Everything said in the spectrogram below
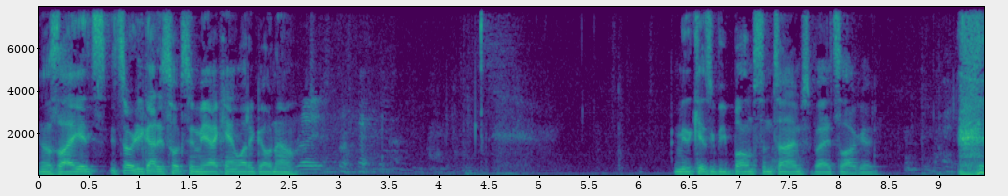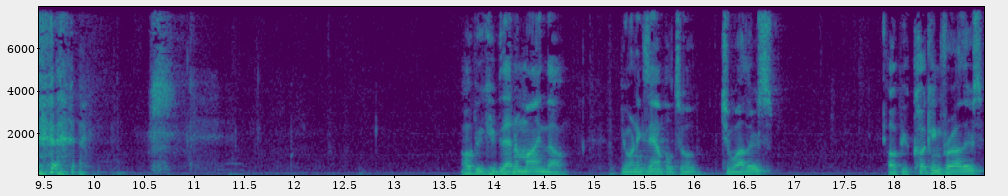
it was like, it's it's already got its hooks in me. I can't let it go now. Right. I mean, the kids could be bummed sometimes, but it's all good. I hope you keep that in mind, though. You're an example to, to others. I hope you're cooking for others.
